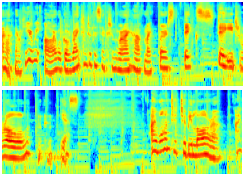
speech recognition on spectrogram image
ah, now here we are. We'll go right into the section where I have my first big stage role. yes. I wanted to be Laura. I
